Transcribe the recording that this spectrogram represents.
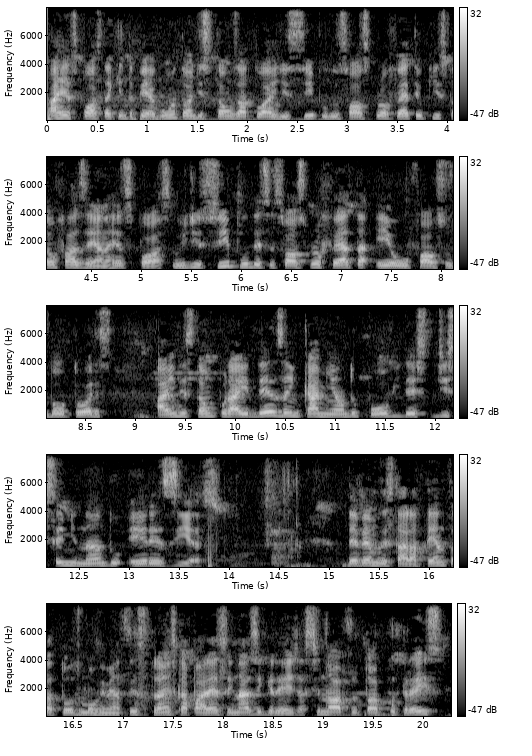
A resposta da quinta pergunta: onde estão os atuais discípulos dos falsos profetas e o que estão fazendo? Resposta: os discípulos desses falsos profetas e os falsos doutores ainda estão por aí desencaminhando o povo e disseminando heresias. Devemos estar atentos a todos os movimentos estranhos que aparecem nas igrejas. Sinopse do tópico 3.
